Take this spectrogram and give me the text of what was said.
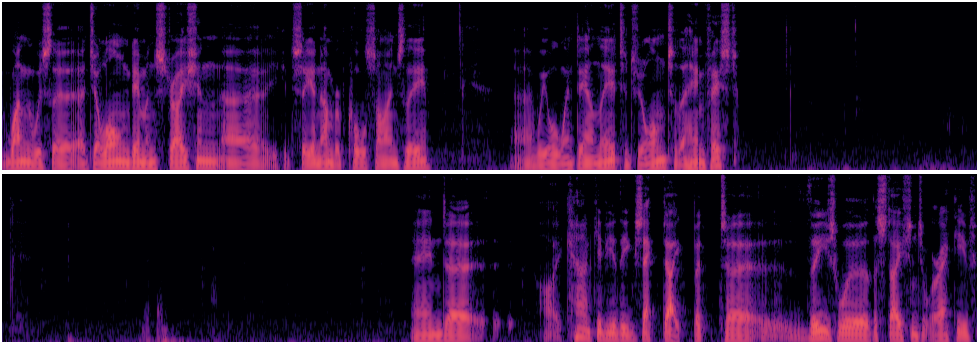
one was a, a, Geelong demonstration. Uh, you could see a number of call signs there. Uh, we all went down there to Geelong to the Hamfest. And uh, I can't give you the exact date, but uh, these were the stations that were active,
